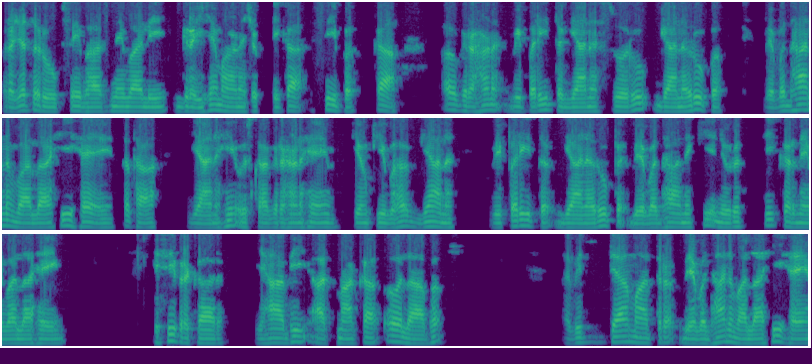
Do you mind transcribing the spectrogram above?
रजत रूप से भासने वाली ग्रह्यमाण शक्ति का सीप का अग्रहण विपरीत ज्ञान स्वरूप ज्ञान रूप व्यवधान वाला ही है तथा ज्ञान ही उसका ग्रहण है, क्योंकि वह ज्ञान विपरीत ज्ञान रूप व्यवधान की निवृत्ति करने वाला है। इसी प्रकार यहाँ भी आत्मा का अलाभ अविद्या मात्र व्यवधान वाला ही है।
